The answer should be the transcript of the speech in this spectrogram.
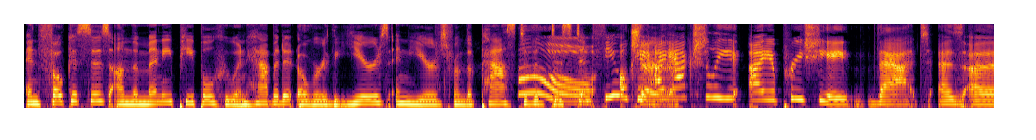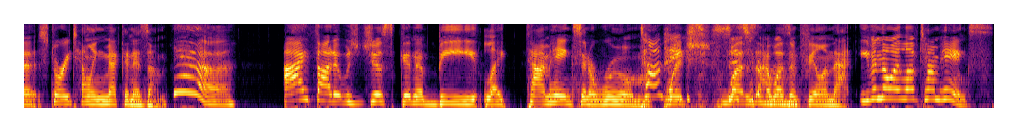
and focuses on the many people who inhabit it over the years and years from the past to the oh, distant future. Oh, Okay, I actually I appreciate that as a storytelling mechanism. yeah. I thought it was just gonna be like Tom Hanks in a room. Tom Hanks which sits was in a I room. wasn't feeling that. Even though I love Tom Hanks.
